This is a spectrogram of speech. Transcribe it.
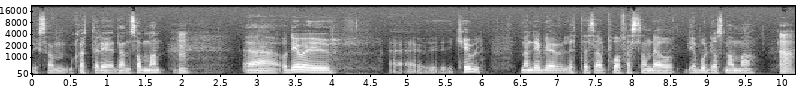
liksom skötte det den sommaren. Mm. Och det var ju kul. Men det blev lite så här påfrestande och jag bodde hos mamma Ja,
